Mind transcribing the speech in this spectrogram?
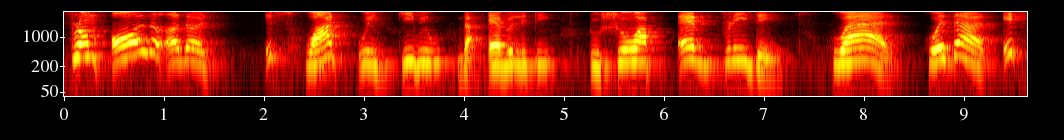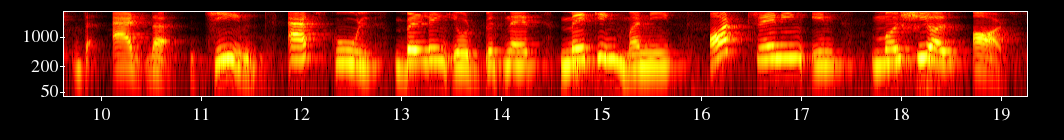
from all the others. It's what will give you the ability to show up every day. Where, whether it's the, at the gym, at school, building your business, making money, or training in martial arts.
